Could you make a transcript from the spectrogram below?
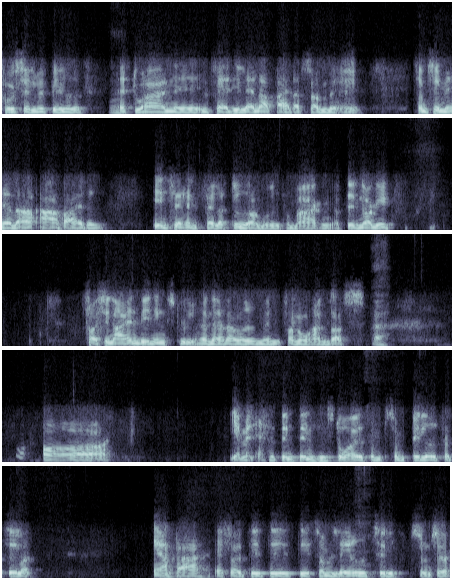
på selve billedet. Mm. At du har en, øh, en fattig landarbejder, som, øh, som simpelthen har arbejdet, indtil han falder død om ude på marken. Og det er nok ikke for sin egen vindings skyld, han er derude, men for nogle andres. Ja. Og jamen, altså, den, den historie, som, som billedet fortæller, er bare, altså, det, det, det er som lavet til, synes jeg,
